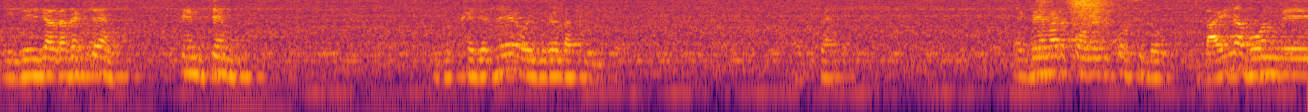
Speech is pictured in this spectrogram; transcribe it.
এই বিড়ালটা দেখছেন সেম সেম দুধ খাইতেছে ওই বিড়ালটা সেম দেখছেন এক ভাই আমার কমেন্ট করছিল ভাই না বোন মেয়ে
